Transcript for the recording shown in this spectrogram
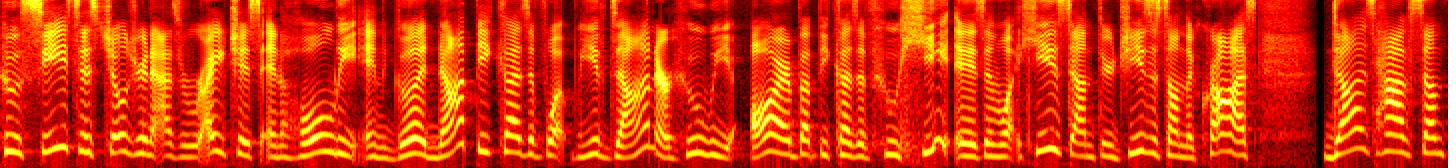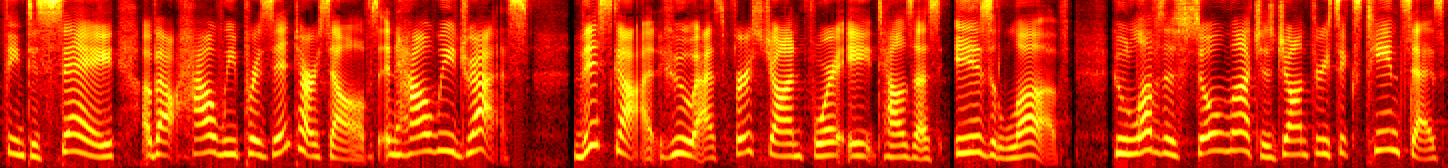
who sees his children as righteous and holy and good, not because of what we've done or who we are, but because of who he is and what he's done through Jesus on the cross does have something to say about how we present ourselves and how we dress. This God, who, as 1 John 4 8 tells us, is love, who loves us so much, as John 3 16 says,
